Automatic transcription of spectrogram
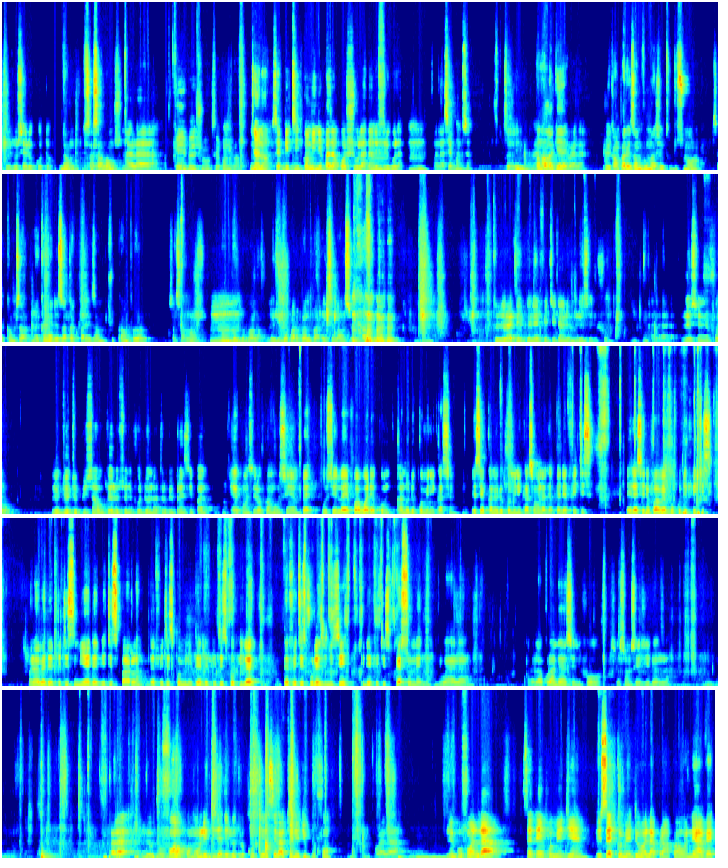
Toujours c'est le coton. Donc, ça s'allonge. Voilà. Quand il fait chaud, c'est comme ça. Non, non, c'est petit. Comme il n'est pas encore chaud là, dans le Mhm. frigo là. Mhm. Voilà, c'est comme ça. Pendant la guerre, Voilà. Le- quand par exemple vous marchez tout doucement, c'est comme ça. Mais quand il y a des attaques, par exemple, tu prends peur, ça s'allonge. Mhm. Donc euh, voilà, le judo parabole par excellence. Toujours est-il que les fétiches dans le milieu, c'est le faux. Le Sénéfo, le Dieu Tout-Puissant auquel le Sénéfo donne l'attribut principal, est considéré comme aussi un père. Pour cela, il faut avoir des canaux de communication. Et ces canaux de communication, on les appelle des fétiches. Et les Sénéfos avaient beaucoup de fétiches. On avait des fétiches miens, des fétiches parlants, des fétiches communautaires, des fétiches populaires, des fétiches pour les initiés et des fétiches personnels. Voilà. La couronne d'un Sénéfo, ce sont ces idoles-là. Voilà, le bouffon, comme on le disait de l'autre côté, c'est la tenue du bouffon. Voilà. Le bouffon là, c'est un comédien. Et cette comédie, on ne l'apprend pas, on est avec.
